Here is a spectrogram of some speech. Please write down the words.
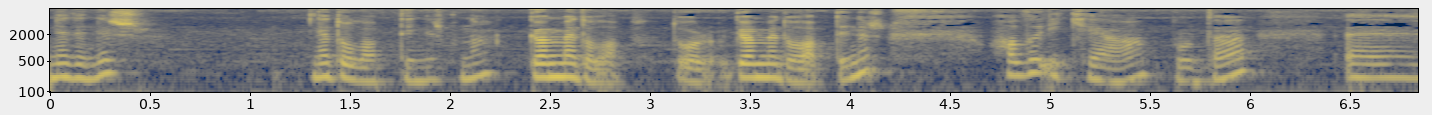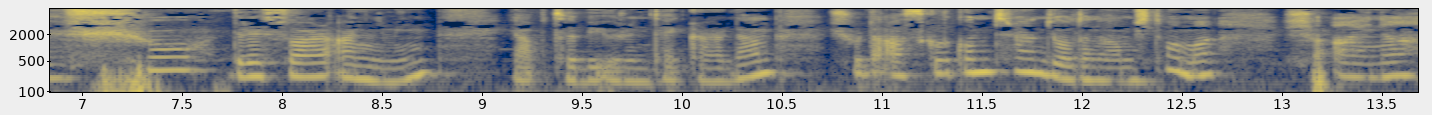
ne denir? Ne dolap denir buna? Gömme dolap. Doğru. Gömme dolap denir. Halı Ikea burada. E, şu dresuar annemin yaptığı bir ürün tekrardan. Şurada askılık onu Trendyol'dan almıştım ama şu ayna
